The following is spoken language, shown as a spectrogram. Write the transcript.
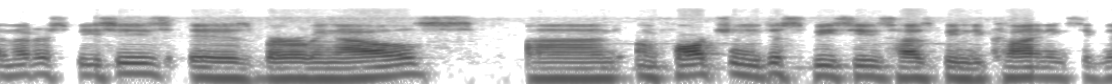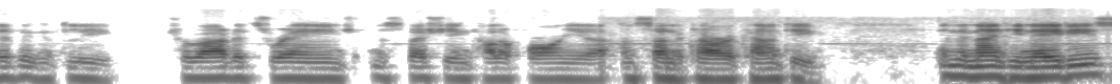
another species is burrowing owls, and unfortunately, this species has been declining significantly throughout its range, and especially in California and Santa Clara County. In the 1980s,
